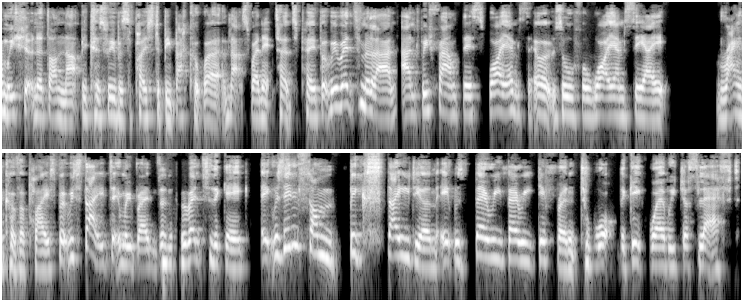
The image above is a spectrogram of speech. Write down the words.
And we shouldn't have done that because we were supposed to be back at work and that's when it turned to poo. But we went to Milan and we found this YMCA, oh, it was awful, YMCA rank of a place. But we stayed, didn't we, Brendan? We went to the gig. It was in some big stadium. It was very, very different to what the gig where we just left.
